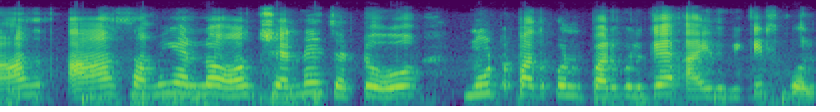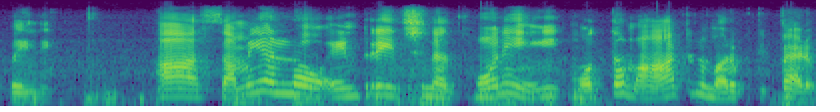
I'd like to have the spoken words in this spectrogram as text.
ఆ ఆ సమయంలో చెన్నై జట్టు నూట పదకొండు పరుగులకే ఐదు వికెట్లు కోల్పోయింది. ఆ సమయంలో ఎంట్రీ ఇచ్చిన ధోని మొత్తం ఆటను మరుపు తిప్పాడు.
